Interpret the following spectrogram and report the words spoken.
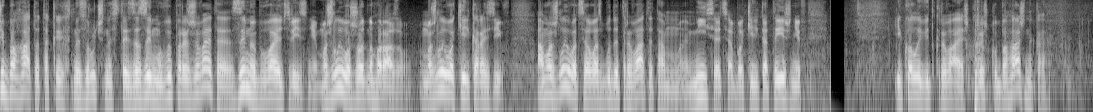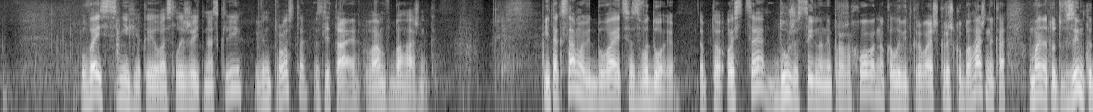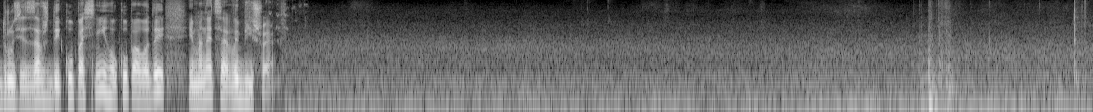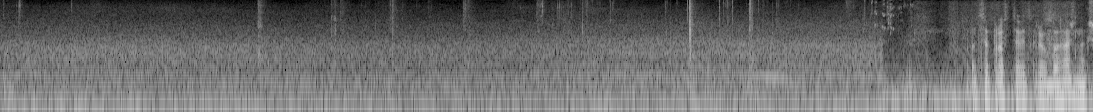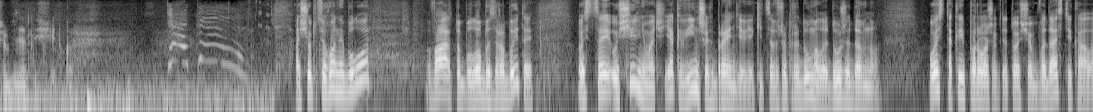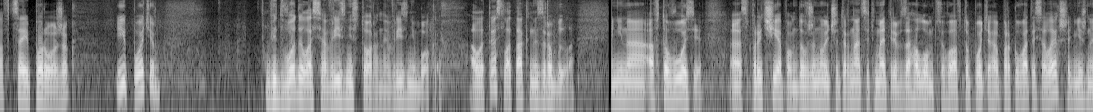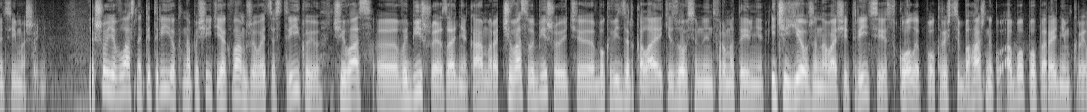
Чи багато таких незручностей за зиму ви переживете? Зими бувають різні. Можливо, жодного разу, можливо, кілька разів. А можливо, це у вас буде тривати там місяць або кілька тижнів. І коли відкриваєш кришку багажника, увесь сніг, який у вас лежить на склі, він просто злітає вам в багажник. І так само відбувається з водою. Тобто, ось це дуже сильно не прораховано, коли відкриваєш кришку багажника. У мене тут взимку, друзі, завжди купа снігу, купа води, і мене це вибішує. Оце просто відкрив багажник, щоб взяти щітку. А щоб цього не було, варто було би зробити ось цей ущільнювач, як в інших брендів, які це вже придумали дуже давно. Ось такий порожок для того, щоб вода стікала в цей порожок і потім відводилася в різні сторони, в різні боки. Але Тесла так не зробила. Мені на автовозі е, з причепом довжиною 14 метрів загалом цього автопотяга паркуватися легше, ніж на цій машині. Якщо є власники трійок, напишіть, як вам живеться з трійкою, чи вас е, вибішує задня камера, чи вас вибішують е, бокові дзеркала, які зовсім не інформативні, і чи є вже на вашій трійці сколи по кришці багажнику або по переднім крилам.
